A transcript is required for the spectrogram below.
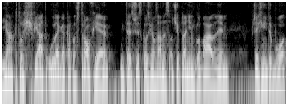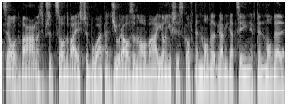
jak to świat ulega katastrofie i to jest wszystko związane z ociepleniem globalnym. Wcześniej to było CO2, znaczy przed CO2 jeszcze była ta dziura ozonowa i oni wszystko w ten model grawitacyjny, w ten model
